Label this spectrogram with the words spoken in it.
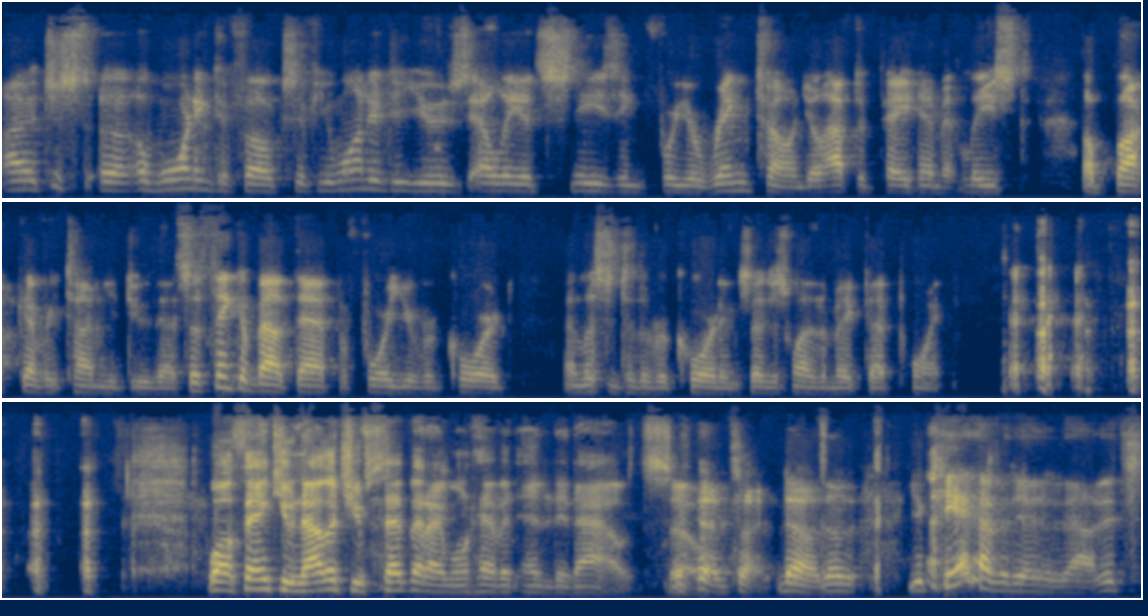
uh, just a, a, warning to folks, if you wanted to use Elliot sneezing for your ringtone, you'll have to pay him at least a buck every time you do that. So think about that before you record and listen to the recording. So I just wanted to make that point. Well, thank you. Now that you've said that, I won't have it edited out. So that's right. No, no, you can't have it edited out. It's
